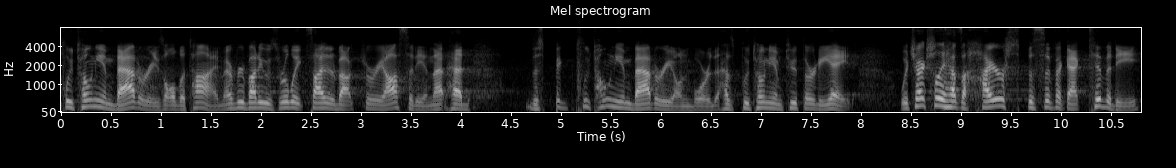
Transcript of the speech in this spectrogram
plutonium batteries all the time. Everybody was really excited about Curiosity, and that had this big plutonium battery on board that has plutonium-238, which actually has a higher specific activity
